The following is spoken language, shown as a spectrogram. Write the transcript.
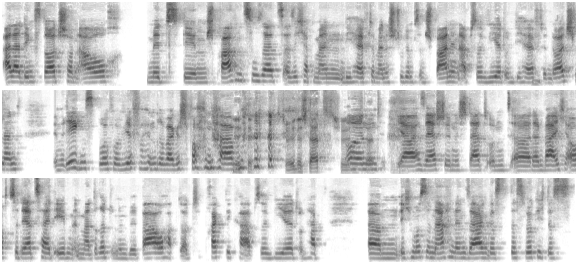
allerdings dort schon auch mit dem Sprachenzusatz. Also ich habe die Hälfte meines Studiums in Spanien absolviert und die Hälfte in Deutschland in Regensburg, wo wir vorhin drüber gesprochen haben. schöne Stadt, schöne und, Stadt. Ja, sehr schöne Stadt. Und äh, dann war ich auch zu der Zeit eben in Madrid und in Bilbao, habe dort Praktika absolviert und habe, ähm, ich muss im Nachhinein sagen, dass das wirklich das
